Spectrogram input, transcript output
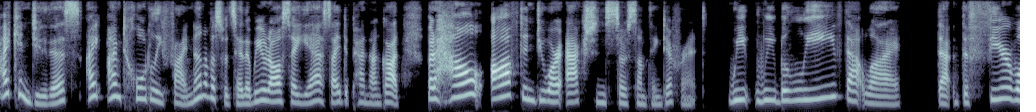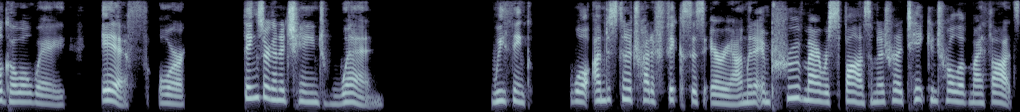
I can do this. I, I'm totally fine. None of us would say that. We would all say, yes, I depend on God. But how often do our actions show something different? We we believe that lie that the fear will go away if or things are going to change when. We think, well, I'm just going to try to fix this area. I'm going to improve my response. I'm going to try to take control of my thoughts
